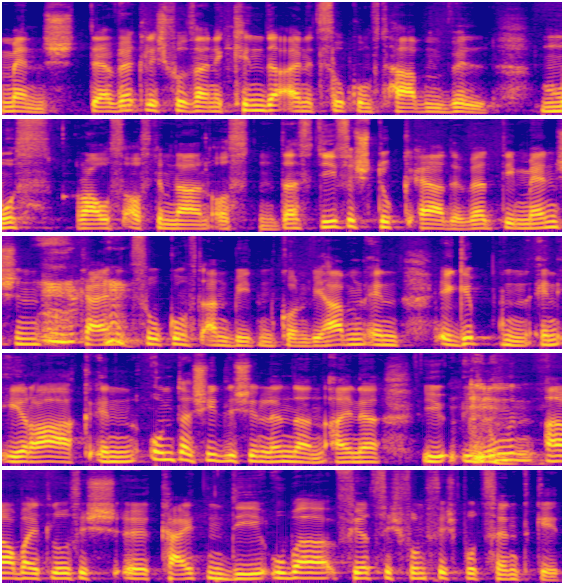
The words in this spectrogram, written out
Mensch, der wirklich für seine Kinder eine Zukunft haben will, muss raus aus dem Nahen Osten. Dass dieses Stück Erde wird die Menschen keine Zukunft anbieten können. Wir haben in Ägypten, in Irak, in unterschiedlichen Ländern eine jungen Arbeitslosigkeit, die über 40, 50 Prozent geht.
